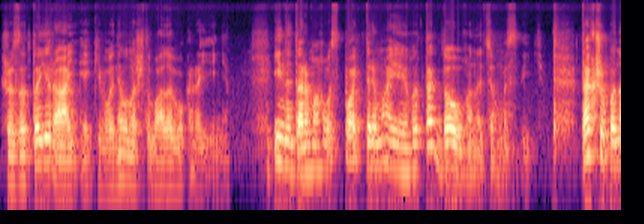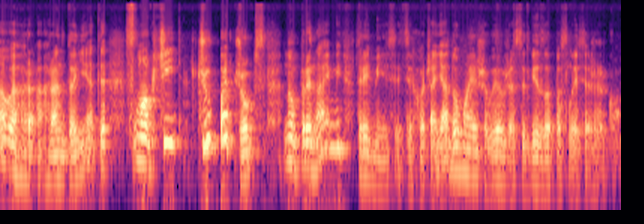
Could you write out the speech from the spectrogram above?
що за той рай, який вони влаштували в Україні. І недарма Господь тримає його так довго на цьому світі. Так що, панове гра- грантоєти, смокчіть чупа-чупс, ну принаймні три місяці. Хоча я думаю, що ви вже собі запаслися жирком.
